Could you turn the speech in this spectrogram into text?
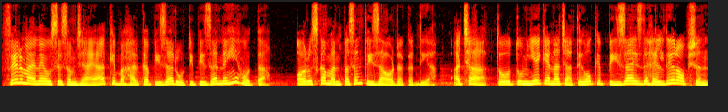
फिर मैंने उसे समझाया कि बाहर का पिज्जा रोटी पिज्जा नहीं होता और उसका मनपसंद पिज्जा ऑर्डर कर दिया। अच्छा तो तुम ये कहना चाहते हो कि pizza is the healthier option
